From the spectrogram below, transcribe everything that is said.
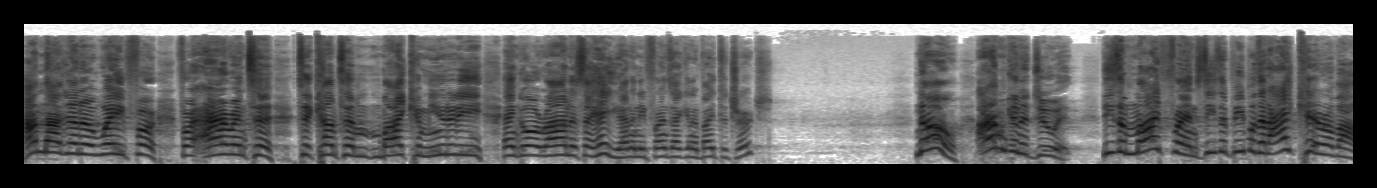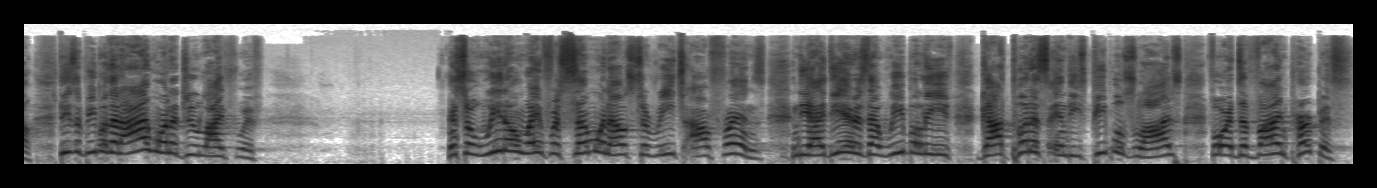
I'm not going to wait for, for Aaron to, to come to my community and go around and say, hey, you got any friends I can invite to church? No, I'm going to do it. These are my friends. These are people that I care about. These are people that I want to do life with. And so we don't wait for someone else to reach our friends. And the idea is that we believe God put us in these people's lives for a divine purpose.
